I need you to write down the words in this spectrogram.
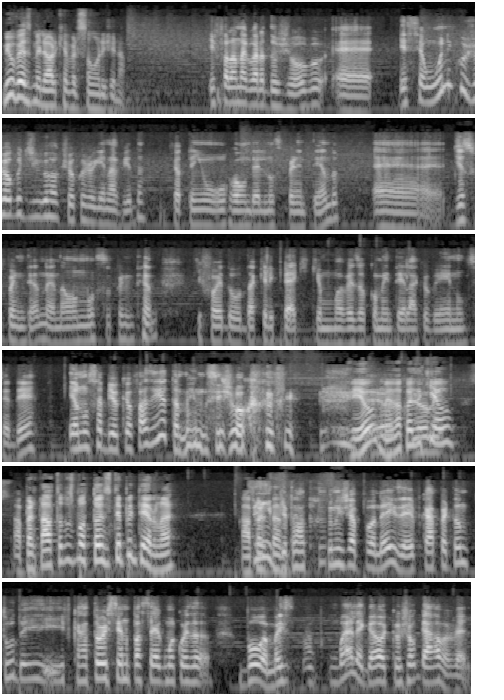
mil vezes melhor que a versão original. E falando agora do jogo, é, esse é o único jogo de Yu Hakusho que eu joguei na vida. Que eu tenho um ROM dele no Super Nintendo. É, de Super Nintendo, né? Não no Super Nintendo. Que foi do, daquele pack que uma vez eu comentei lá que eu ganhei num CD. Eu não sabia o que eu fazia também nesse jogo. Viu? Eu- Mesma coisa eu que eu. Apertava todos os botões o tempo inteiro, né? Sim, Apertando. porque tava tudo em japonês, aí eu ficava apertando tudo e, e ficava torcendo pra sair alguma coisa boa. Mas o mais legal é que eu jogava, velho.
